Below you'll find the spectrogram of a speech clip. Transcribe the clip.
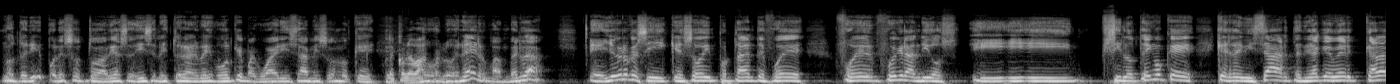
no tenía, por eso todavía se dice en la historia del béisbol que Maguire y Sammy son los que lo, lo enervan, ¿verdad? Eh, yo creo que sí, que eso es importante, fue, fue, fue grandioso. Y, y- y si lo tengo que, que revisar, tendría que ver cada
